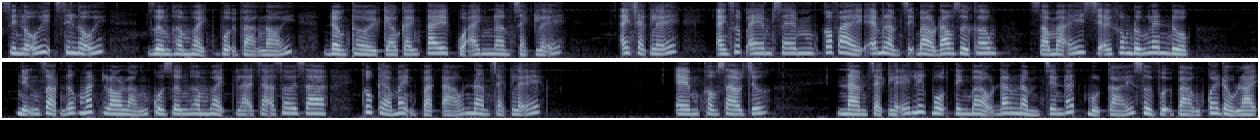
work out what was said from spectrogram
Xin lỗi, xin lỗi. Dương Hâm Hoạch vội vàng nói, đồng thời kéo cánh tay của anh Nam Trạch Lễ. Anh Trạch Lễ, anh giúp em xem có phải em làm chị Bảo đau rồi không? Sao mãi chị ấy không đứng lên được? Những giọt nước mắt lo lắng của Dương Hâm Hoạch lại chả rơi ra, cô kéo mạnh vạt áo Nam Trạch Lễ. Em không sao chứ? Nam Trạch Lễ liếc bộ tinh bảo đang nằm trên đất một cái rồi vội vàng quay đầu lại.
